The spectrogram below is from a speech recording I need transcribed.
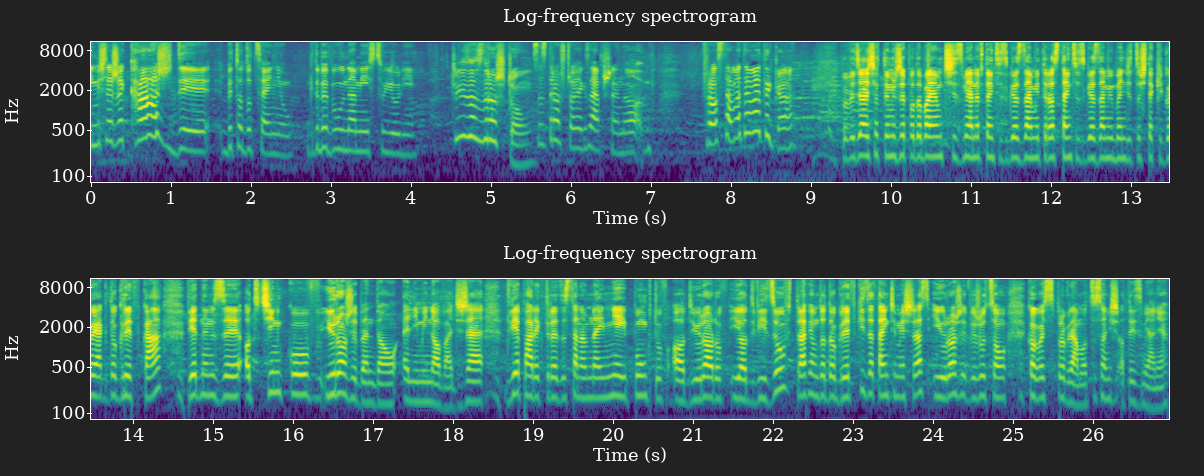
I myślę, że każdy by to docenił, gdyby był na miejscu Julii. Czyli zazdroszczą. Zazdroszczą jak zawsze, no. Prosta matematyka. Powiedziałeś o tym, że podobają Ci się zmiany w Tańcu z Gwiazdami. Teraz w Tańcu z Gwiazdami będzie coś takiego jak dogrywka. W jednym z odcinków jurorzy będą eliminować, że dwie pary, które dostaną najmniej punktów od jurorów i od widzów, trafią do dogrywki, zatańczą jeszcze raz i jurorzy wyrzucą kogoś z programu. Co sądzisz o tej zmianie?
